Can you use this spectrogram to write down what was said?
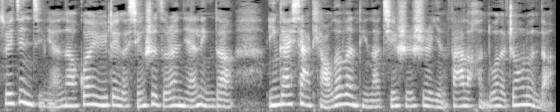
最近几年呢，关于这个刑事责任年龄的应该下调的问题呢，其实是引发了很多的争论的。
